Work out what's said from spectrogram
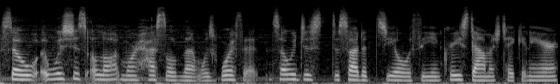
So it was just a lot more hassle than it was worth it. So we just decided to deal with the increased damage taken here.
